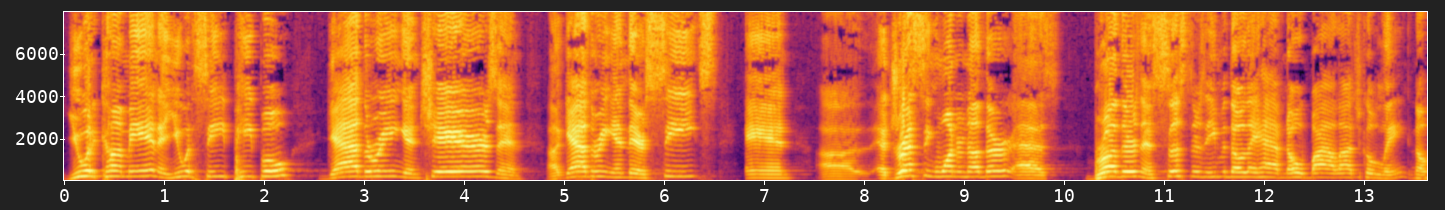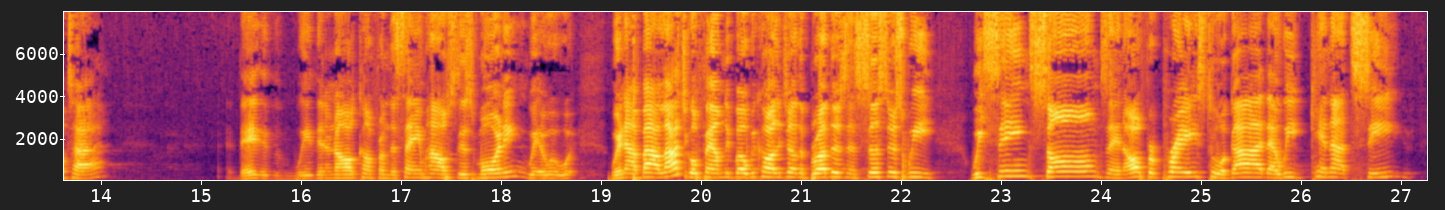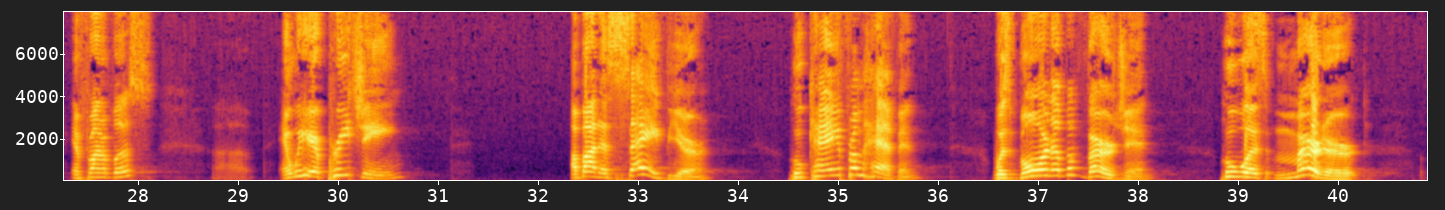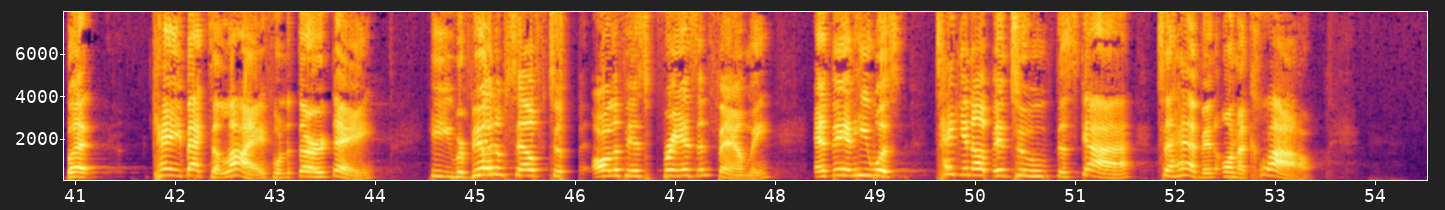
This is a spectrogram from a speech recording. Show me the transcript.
You would come in and you would see people gathering in chairs and uh, gathering in their seats and uh, addressing one another as brothers and sisters, even though they have no biological link, no tie. They, we didn't all come from the same house this morning. We, we, we're not biological family, but we call each other brothers and sisters. We we sing songs and offer praise to a God that we cannot see in front of us. Uh, and we hear preaching about a Savior who came from heaven, was born of a virgin, who was murdered, but came back to life on the third day. He revealed himself to all of his friends and family, and then he was taken up into the sky to heaven on a cloud.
